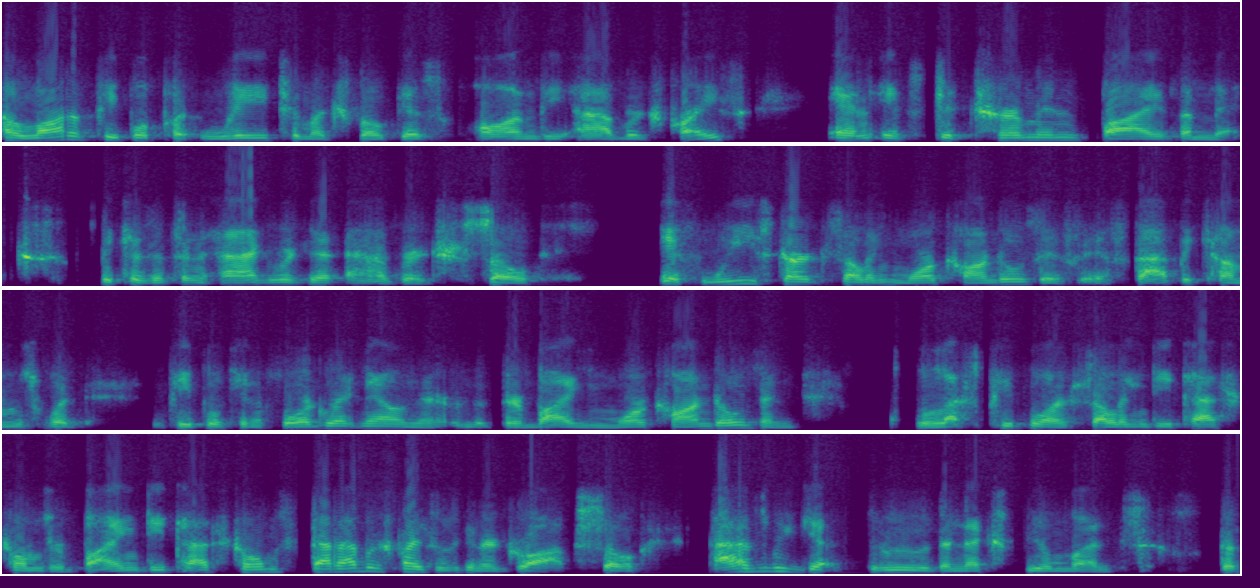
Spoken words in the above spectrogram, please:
A lot of people put way too much focus on the average price, and it's determined by the mix because it's an aggregate average. So if we start selling more condos, if, if that becomes what people can afford right now and they're, they're buying more condos and less people are selling detached homes or buying detached homes, that average price is going to drop. So as we get through the next few months, the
